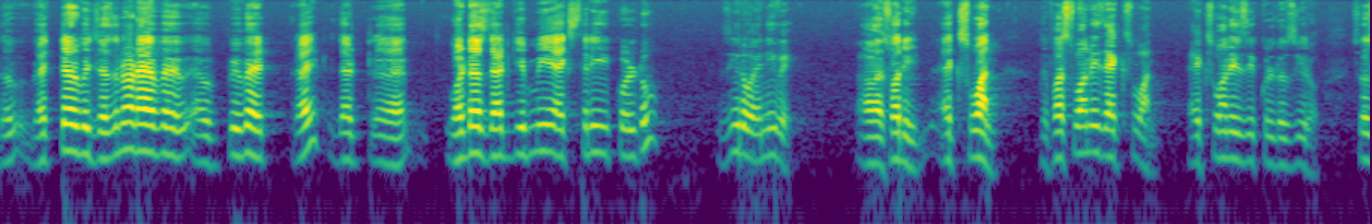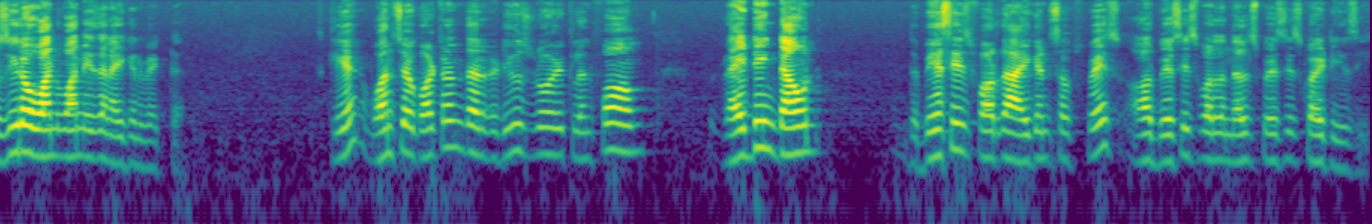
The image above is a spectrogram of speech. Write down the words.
the vector which does not have a, a pivot right? That uh, what does that give me? X 3 equal to 0 anyway. Uh, sorry x 1 the first one is x 1 x 1 is equal to 0. So, 0 1 1 is an eigenvector. Clear? Once you have gotten the reduced row echelon form writing down the basis for the eigen subspace or basis for the null space is quite easy.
